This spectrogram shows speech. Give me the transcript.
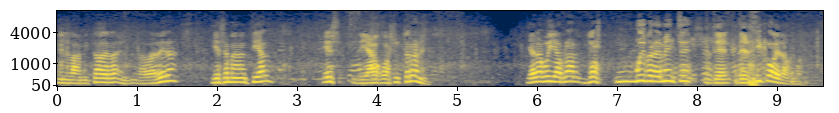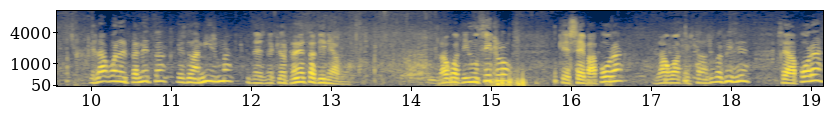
en la mitad de la, ladera y ese manantial es de agua subterránea. Y ahora voy a hablar dos, muy brevemente del ciclo del agua. El agua en el planeta es la misma desde que el planeta tiene agua. El agua tiene un ciclo que se evapora, el agua que está en la superficie, se evapora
